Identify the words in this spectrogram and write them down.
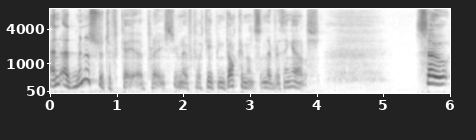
and administrative uh, place, you know, for keeping documents and everything else. So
